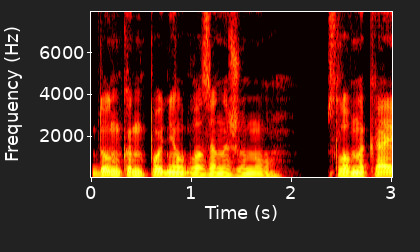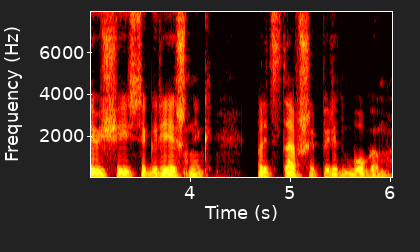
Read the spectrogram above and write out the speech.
Дункан поднял глаза на жену, словно кающийся грешник, представший перед Богом.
